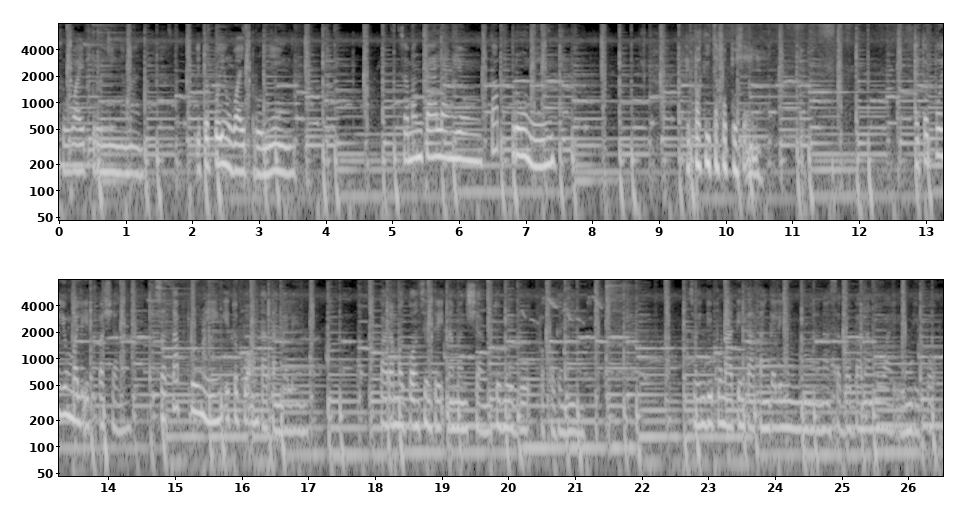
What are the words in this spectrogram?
So, Y pruning naman. Ito po yung Y pruning. Samantalang yung top pruning, ipakita ko po sa inyo. Ito po yung maliit pa siya. Sa top pruning, ito po ang tatanggalin. Para mag-concentrate naman siyang tumubo pagka ganyan. So, hindi po natin tatanggalin yung mga nasa baba ng Y. Hindi po.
